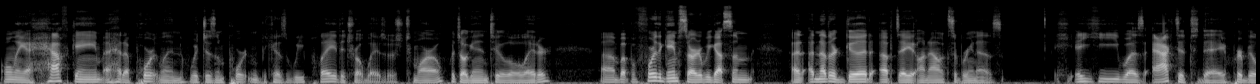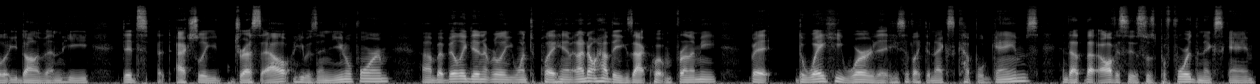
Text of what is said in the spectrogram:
only a half game ahead of Portland, which is important because we play the Trailblazers tomorrow, which I'll get into a little later. Um, but before the game started, we got some a, another good update on Alex Abrines. He, he, was active today per Billy Donovan. He did actually dress out. He was in uniform, um, but Billy didn't really want to play him. And I don't have the exact quote in front of me, but the way he worded it, he said like the next couple games, and that, that obviously this was before the next game.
